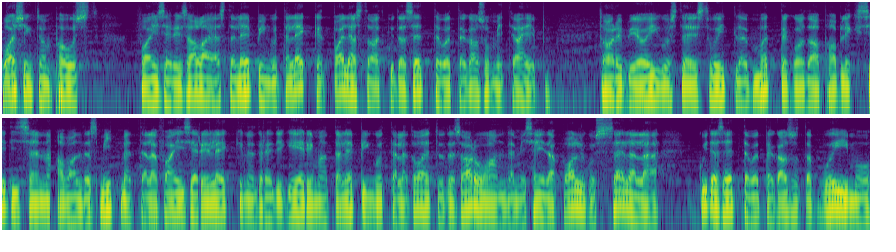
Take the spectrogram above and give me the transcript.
Washington Post Pfizeri salajaste lepingute lekked paljastavad, kuidas ettevõte kasumit jahib tarbijaõiguste eest võitlev mõttekoda Public Citizen avaldas mitmetele Pfizeri lekkinud redigeerimata lepingutele toetudes aruande, mis heidab valgust sellele, kuidas ettevõte kasutab võimu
